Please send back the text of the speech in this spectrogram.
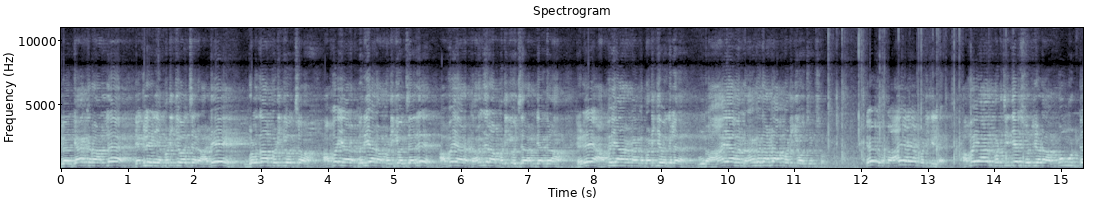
இவன் கேட்கிறான்ல எங்களை படிக்க வச்சார். அடே உங்களதான் தான் படிக்க வச்சோம். அவையார பெரியாரா படிக்க வச்சாரு. அவையார கலைஞரா படிக்க வச்சாரான்னு கேட்கிறான் எடே அவையார நாங்க படிக்க வைக்கல. உங்க ஆயாவை நாங்க தாண்டா படிக்க வச்சோம்னு சொல்றோம். ஆயாயா படிக்கல? அவையார் படிச்சதே சொல்லியடா கூமுட்ட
